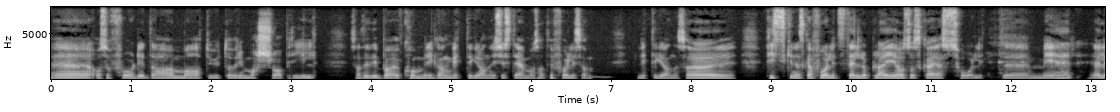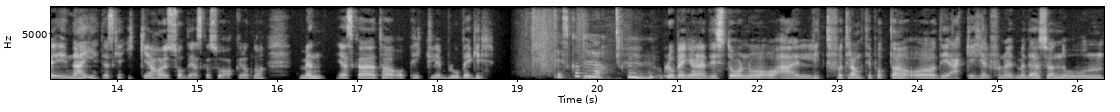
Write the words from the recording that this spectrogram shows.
Eh, og så får de da mat utover i mars og april, sånn at de bare kommer i gang litt i systemet, og sånn at de får liksom litt grann. Så fiskene skal få litt stell og pleie, og så skal jeg så litt uh, mer. Eller nei, det skal jeg ikke, jeg har jo sådd det jeg skal så akkurat nå. Men jeg skal ta og prikle blodbeger. Det skal du, ja. Mm. Blodbegerne de står nå og er litt for trangt i potta, og de er ikke helt fornøyd med det, så noen,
